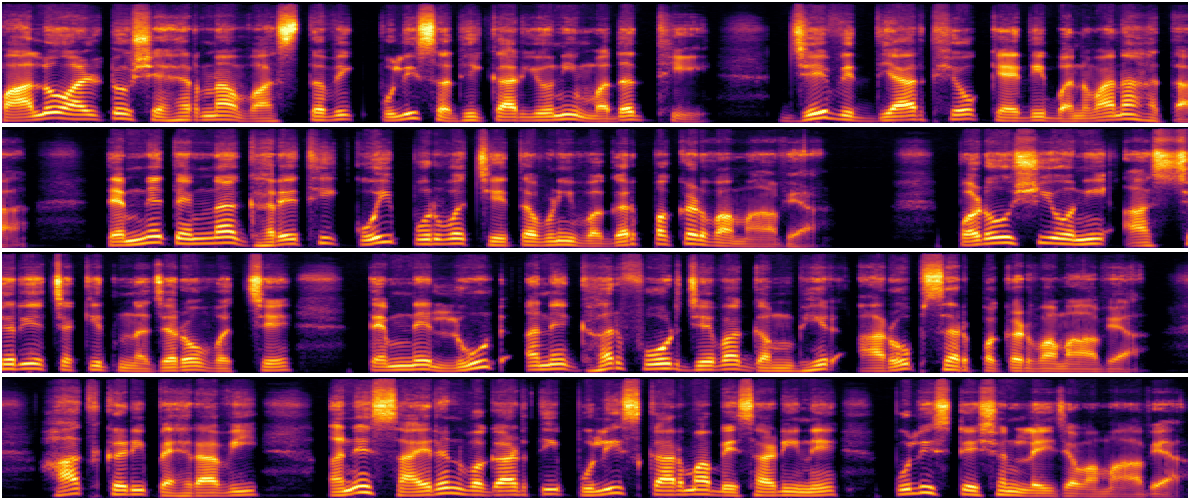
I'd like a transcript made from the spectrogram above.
પાલો આલ્ટો શહેરના વાસ્તવિક પોલીસ અધિકારીઓની મદદથી જે વિદ્યાર્થીઓ કેદી બનવાના હતા, તેમને તેમના ઘરેથી કોઈ પૂર્વ ચેતવણી વગર પકડવામાં આવ્યા. પડોશીઓની આશ્ચર્યચકિત નજરો વચ્ચે તેમને લૂંટ અને ઘરફોડ જેવા ગંભીર આરોપસર પકડવામાં આવ્યા. હાથકડી પહેરાવી અને સાયરન વગાડતી પોલીસ કારમાં બેસાડીને પોલીસ સ્ટેશન લઈ જવામાં આવ્યા.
